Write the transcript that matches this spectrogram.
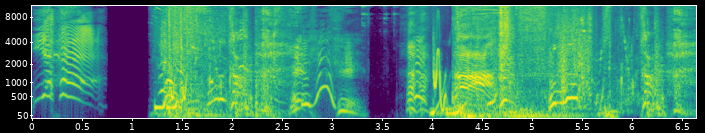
yeah! Ah. Ah.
